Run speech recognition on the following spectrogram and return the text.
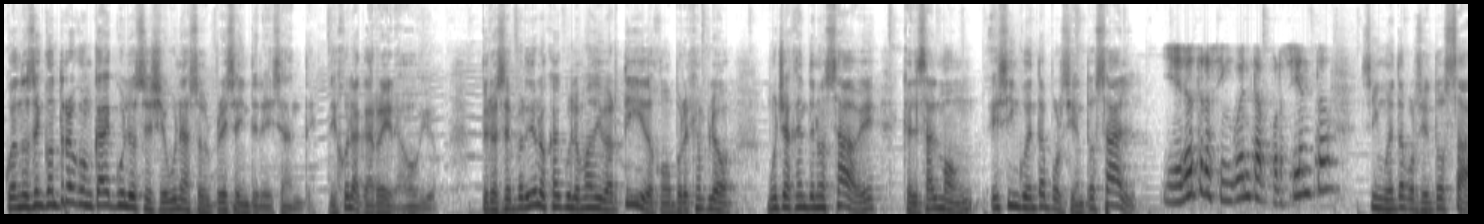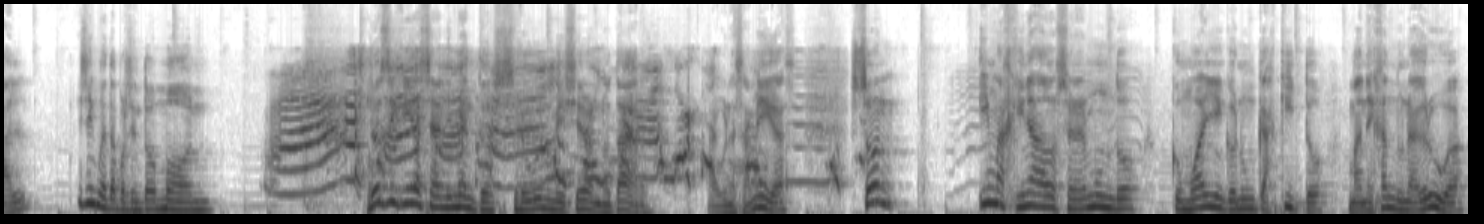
Cuando se encontró con cálculos se llevó una sorpresa interesante. Dejó la carrera, obvio. Pero se perdió los cálculos más divertidos, como por ejemplo, mucha gente no sabe que el salmón es 50% sal. ¿Y el otro 50%? 50% sal y 50% mon. Los ingenieros alimentos, según me hicieron notar algunas amigas, son imaginados en el mundo como alguien con un casquito manejando una grúa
